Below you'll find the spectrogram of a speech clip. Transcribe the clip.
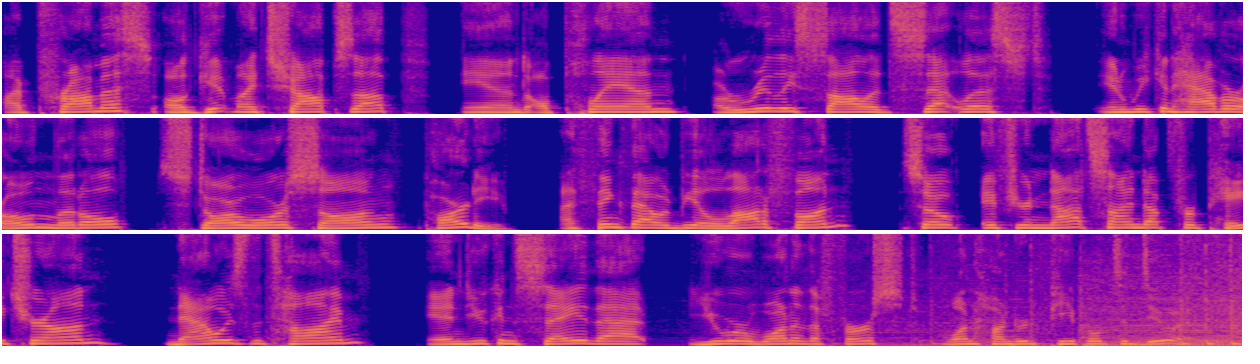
I promise I'll get my chops up and I'll plan a really solid set list and we can have our own little Star Wars song party. I think that would be a lot of fun. So if you're not signed up for Patreon, now is the time. And you can say that you were one of the first 100 people to do it.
